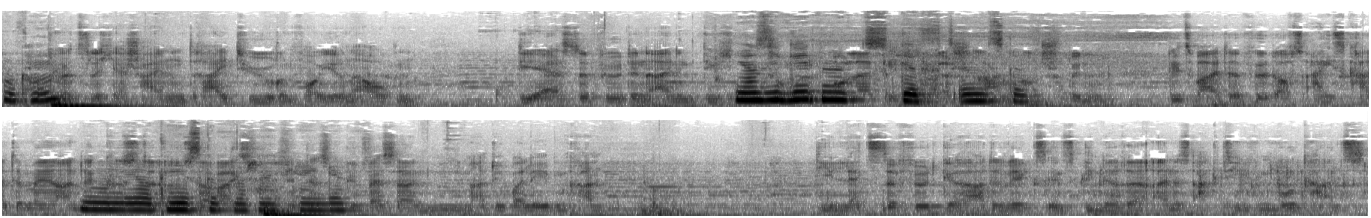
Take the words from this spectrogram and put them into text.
Okay. Plötzlich erscheinen drei Türen vor ihren Augen. Die erste führt in einen dichten Ja, sie geht voller ins Gift, ins Schlangen und Gift. Spinnen. Die zweite führt aufs eiskalte Meer an der Ja, Küste okay, es gibt Österreichs, wahrscheinlich dessen. Gewässer niemand überleben kann. Die letzte führt geradewegs ins Innere eines aktiven Vulkans.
